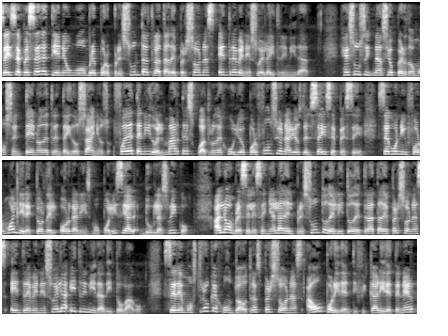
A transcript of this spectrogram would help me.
6CPC detiene a un hombre por presunta trata de personas entre Venezuela y Trinidad. Jesús Ignacio Perdomo Centeno, de 32 años, fue detenido el martes 4 de julio por funcionarios del 6CPC, según informó el director del organismo policial, Douglas Rico. Al hombre se le señala del presunto delito de trata de personas entre Venezuela y Trinidad y Tobago. Se demostró que junto a otras personas, aún por identificar y detener,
